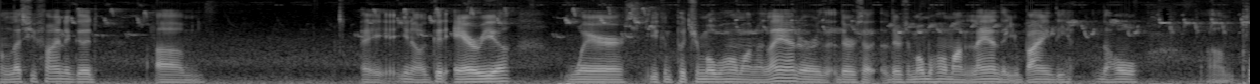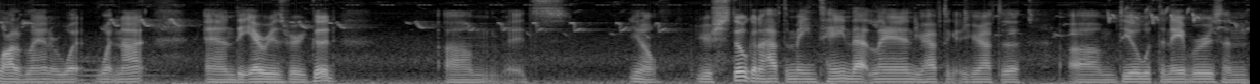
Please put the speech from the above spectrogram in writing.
unless you find a good, um, a you know, a good area where you can put your mobile home on a land, or there's a there's a mobile home on land that you're buying the the whole um, plot of land or what whatnot, and the area is very good, um, it's you know you're still gonna have to maintain that land. You have to you have to um, deal with the neighbors and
